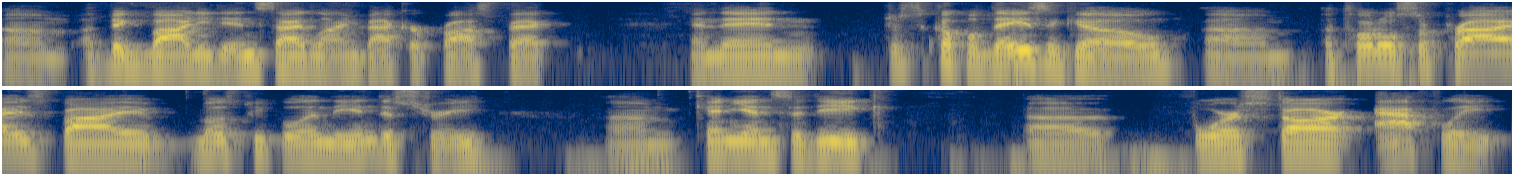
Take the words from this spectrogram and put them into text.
um, a big bodied inside linebacker prospect. And then just a couple days ago, um, a total surprise by most people in the industry um, Kenyon Sadiq, uh, four star athlete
